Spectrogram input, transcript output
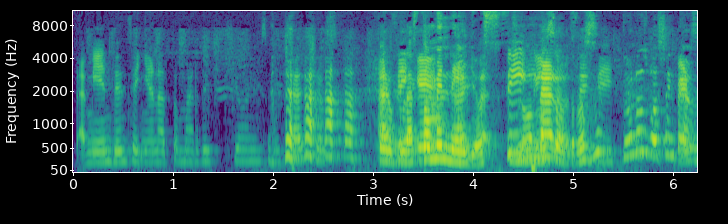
También te enseñan a tomar decisiones, muchachos. Pero que las tomen ahí ellos. Sí, no claro, nosotros. sí, sí. Tú nos vas a encaminar.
